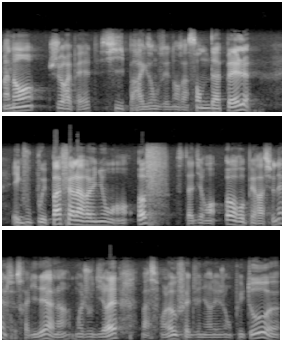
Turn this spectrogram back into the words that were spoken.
Maintenant, je répète, si par exemple vous êtes dans un centre d'appel et que vous ne pouvez pas faire la réunion en off, c'est-à-dire en hors opérationnel, ce serait l'idéal. Hein. Moi, je vous dirais, bah, à ce moment-là, vous faites venir les gens plus tôt. Euh,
